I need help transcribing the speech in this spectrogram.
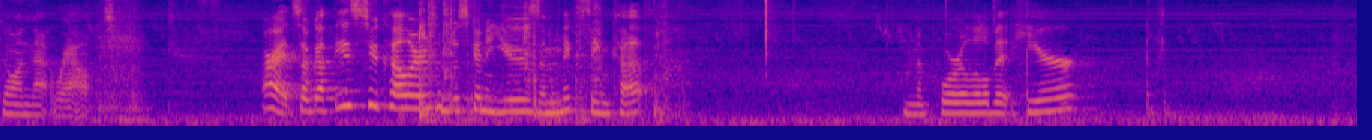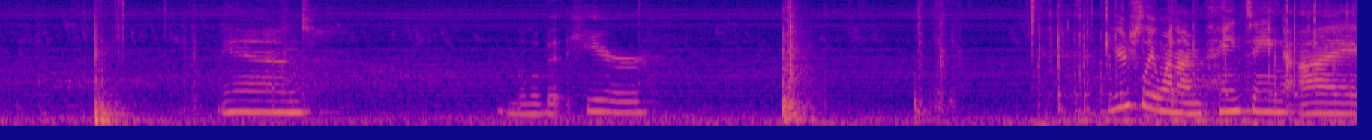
going that route. All right, so I've got these two colors. I'm just gonna use a mixing cup. I'm gonna pour a little bit here and a little bit here. Usually when I'm painting, I,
